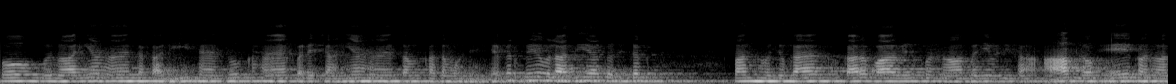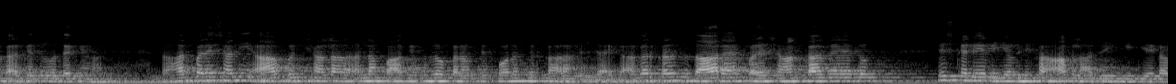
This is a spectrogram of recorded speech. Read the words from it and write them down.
वो बीमारियाँ हैं, तकालीफ हैं, दुख हैं, परेशानियाँ हैं, सब ख़त्म हो जाएँगी। अगर बे औलादी है तो रिजक बंद हो चुका है तो कारोबार बिल्कुल ना हो तो ये वजीफ़ा आप लोग एक मरतबा करके ज़रूर देखें हाँ तो हर परेशानी आपको इंशाल्लाह अल्लाह पाक के फजल करम से फ़ौर छुटकारा मिल जाएगा। अगर कर्जदार हैं, परेशान कर रहे हैं तो इसके लिए भी ये वजीफ़ा आप लाजमी कीजिएगा।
